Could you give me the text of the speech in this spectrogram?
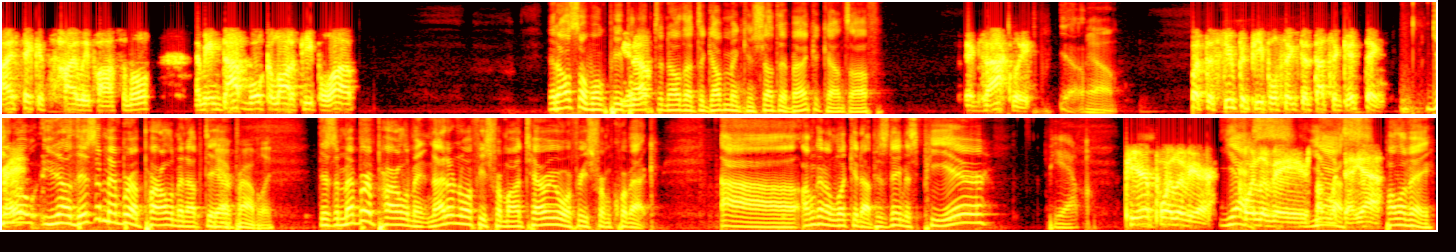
I think it's highly possible. I mean, that woke a lot of people up. It also woke people You know? up to know that the government can shut their bank accounts off. Exactly. Yeah. Yeah. But the stupid people think that that's a good thing. You Right? know, you know, there's a member of parliament up there. Yeah, probably. There's a member of parliament, and I don't know if he's from Ontario or if he's from Quebec. Uh, I'm going to look it up. His name is Pierre. Pierre. Pierre Poilievre. Yes. Poilievre or something like that. Yeah. Polivet.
